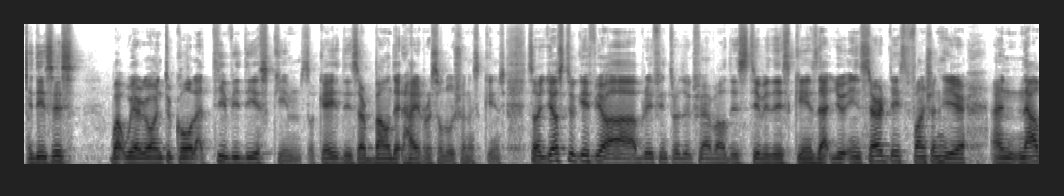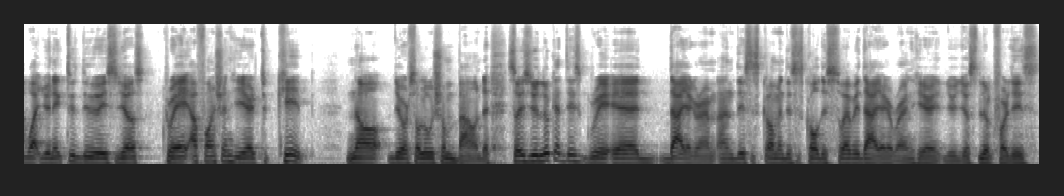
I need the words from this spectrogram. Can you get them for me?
this is what we are going to call a TVD schemes. Okay, these are bounded high resolution schemes. So just to give you a brief introduction about these TVD schemes, that you insert this function here, and now what you need to do is just create a function here to keep now your solution bounded. So as you look at this uh, diagram, and this is coming, this is called the Sweby diagram here, you just look for this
